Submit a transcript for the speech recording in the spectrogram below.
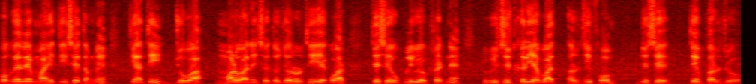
વગેરે માહિતી છે તમને ત્યાંથી જોવા મળવાની છે. તો જરૂરથી એકવાર જે છે ઉપલી વેબસાઇટને વિઝિટ કર્યા બાદ અરજી ફોર્મ જે છે તે ભરજો.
